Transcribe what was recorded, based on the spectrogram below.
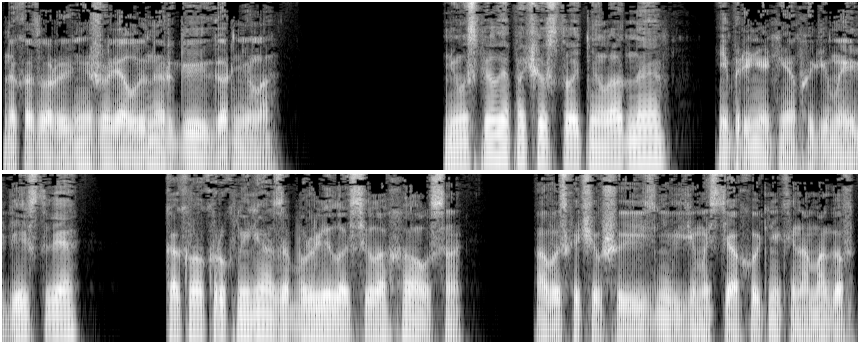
на который не жалел энергии и горнила. Не успел я почувствовать неладное и принять необходимые действия, как вокруг меня забурлила сила хаоса, а выскочившие из невидимости охотники на магов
